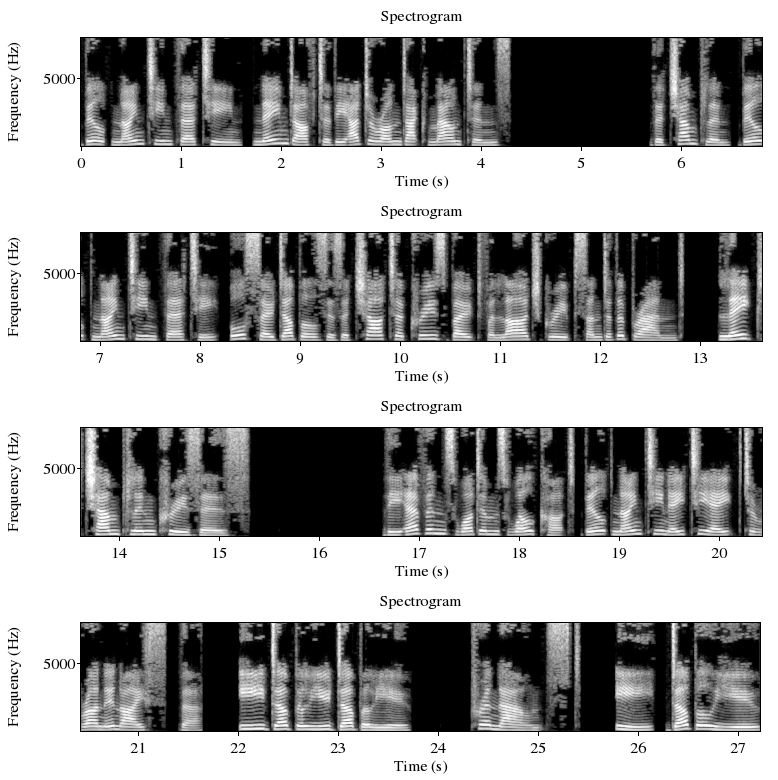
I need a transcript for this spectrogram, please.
built 1913, named after the Adirondack Mountains, the Champlain built 1930, also doubles as a charter cruise boat for large groups under the brand, Lake Champlain Cruises. The Evans Wadhams Wolcott built 1988 to run in ice, the EWW pronounced EWW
